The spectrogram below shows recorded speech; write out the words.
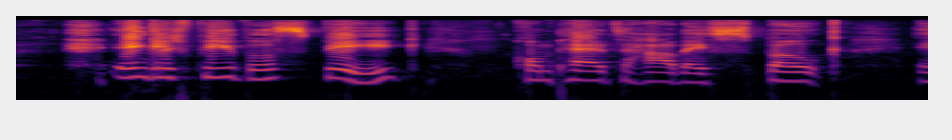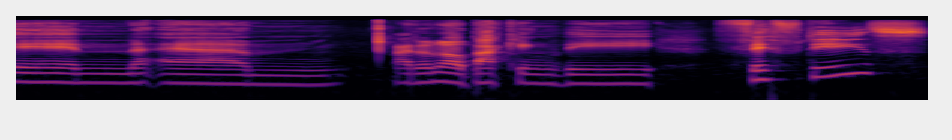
English people speak compared to how they spoke in um, I don't know back in the fifties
